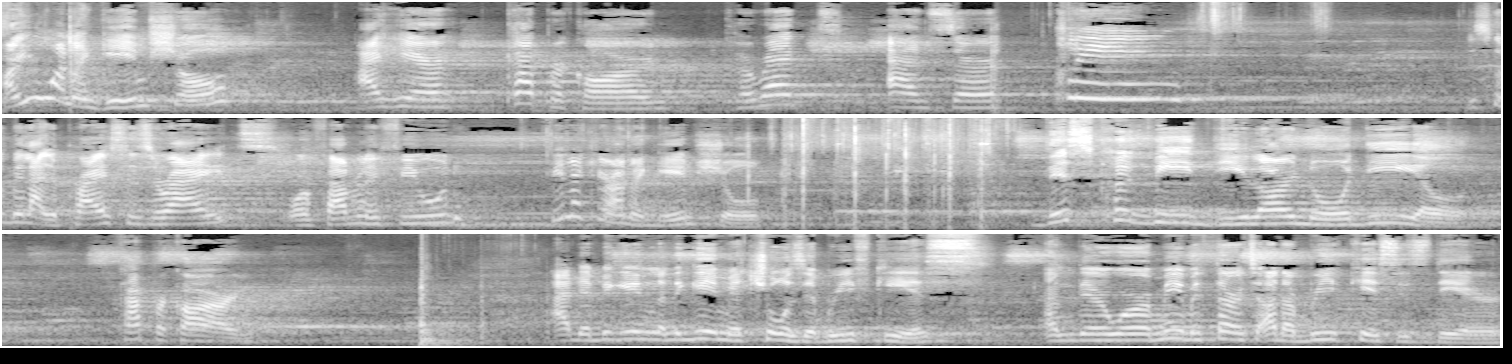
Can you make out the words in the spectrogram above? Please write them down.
Are you on a game show? I hear Capricorn. Correct answer. Cling. This could be like The Price is Right or Family Feud. I feel like you're on a game show. This could be Deal or No Deal. Capricorn. At the beginning of the game, you chose a briefcase, and there were maybe 30 other briefcases there.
